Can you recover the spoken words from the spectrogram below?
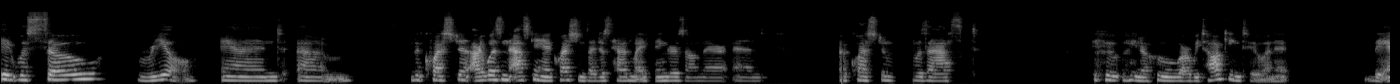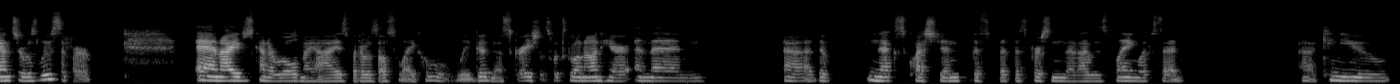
It was so real. And um, the question, I wasn't asking any questions. I just had my fingers on there and a question was asked, who, you know, who are we talking to? And it, the answer was Lucifer and I just kind of rolled my eyes, but I was also like, holy goodness gracious, what's going on here? And then uh, the next question this that this person that I was playing with said, uh, "Can you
